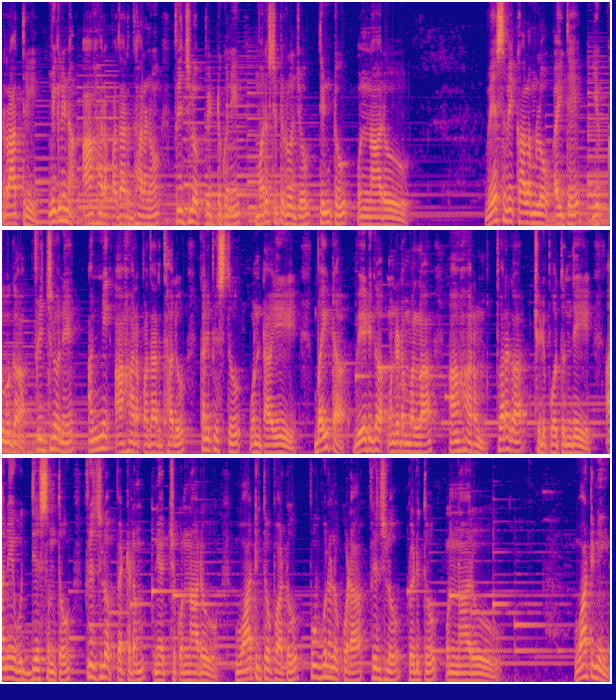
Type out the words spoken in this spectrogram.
రాత్రి మిగిలిన ఆహార పదార్థాలను ఫ్రిడ్జ్లో పెట్టుకుని మరుసటి రోజు తింటూ ఉన్నారు. వేసవి కాలంలో అయితే ఎక్కువగా ఫ్రిడ్జ్లోనే అన్ని ఆహార పదార్థాలు కనిపిస్తూ ఉంటాయి. బయట వేడిగా ఉండడం వల్ల ఆహారం త్వరగా చెడిపోతుంది అనే ఉద్దేశంతో ఫ్రిడ్జ్లో పెట్టడం నేర్చుకున్నారు. వాటితో పాటు పువ్వులను కూడా ఫ్రిడ్జ్లో పెడుతూ ఉన్నారు. వాటిని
